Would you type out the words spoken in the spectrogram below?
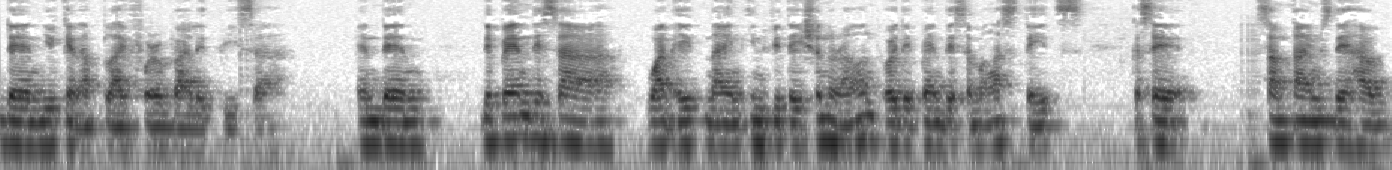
then you can apply for a valid visa. And then depende sa 189 invitation round or depende sa mga states kasi sometimes they have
